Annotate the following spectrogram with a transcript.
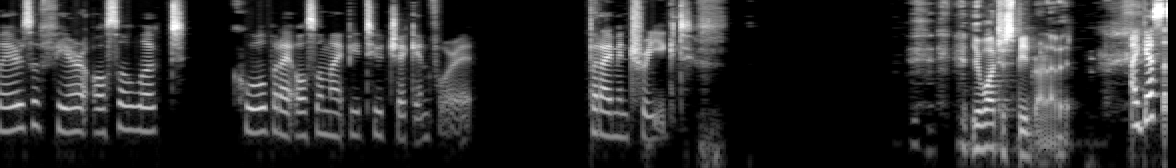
Layers of Fear also looked cool, but I also might be too chicken for it. But I'm intrigued. You'll watch a speed run of it. I guess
